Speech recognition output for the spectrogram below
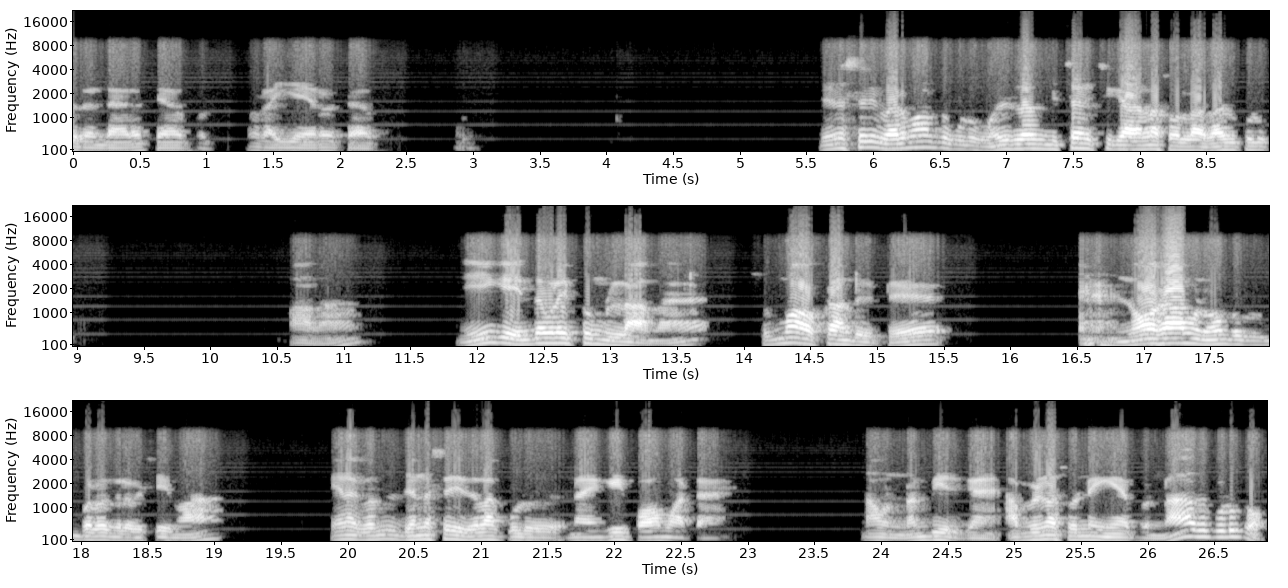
ஒரு ரெண்டாயிரம் தேவைப்படுது ஒரு ஐயாயிரம் தேவைப்படுது தினசரி வருமானத்தை கொடுக்கும். இதில் மிச்சம் வச்சுக்காதெல்லாம் சொல்லாது அது கொடுக்கும். ஆனால் நீங்கள் எந்த உழைப்பும் இல்லாமல் சும்மா உட்காந்துக்கிட்டு நோகாமல் நோன்பு கும்பிட்றங்கிற விஷயமா எனக்கு வந்து தினசரி இதெல்லாம் கொடு நான் எங்கேயும் போக மாட்டேன் நான் உன்னை நம்பி இருக்கேன் அப்படிலாம் சொன்னீங்க அப்படின்னா அது கொடுக்கும்.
